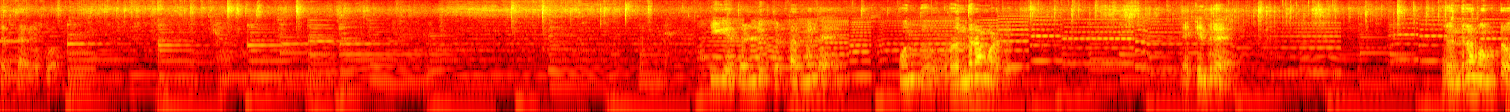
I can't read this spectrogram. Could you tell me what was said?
ತರ್ತಾ ಇರಬೇಕು. ಹೀಗೆ ತಳ್ಳಗೆ ತಟ್ಟಾದ್ಮೇಲೆ ಒಂದು ರಂಧ್ರ ಮಾಡಬೇಕು. ಯಾಕೆಂದರೆ ರಂಧ್ರ ಮಾಡ್ಬಿಟ್ಟು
